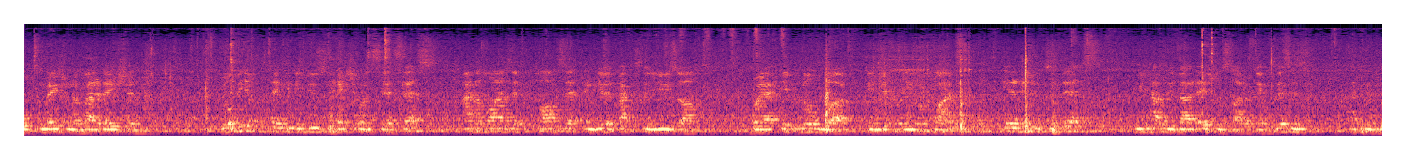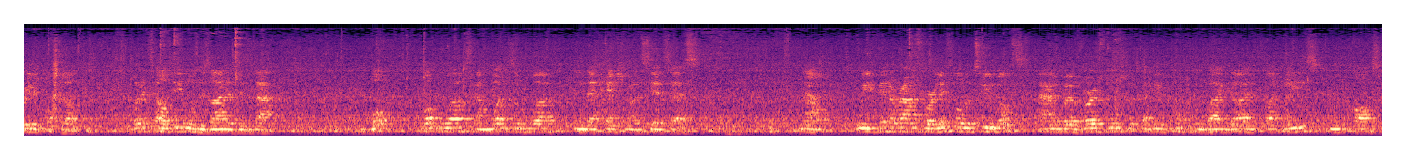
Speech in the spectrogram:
automation and validation. You'll be able to take any user HTML and CSS, analyze it, parse it, and give it back to the user where it will work in different email clients. In addition to this, we have the validation side of things. This is, I think, really popular. What it tells email designers is that what, what works and what doesn't work in their HTML and CSS. Now, we've been around for a little over two months, and we're very fortunate to be contacted by guys like these who asked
